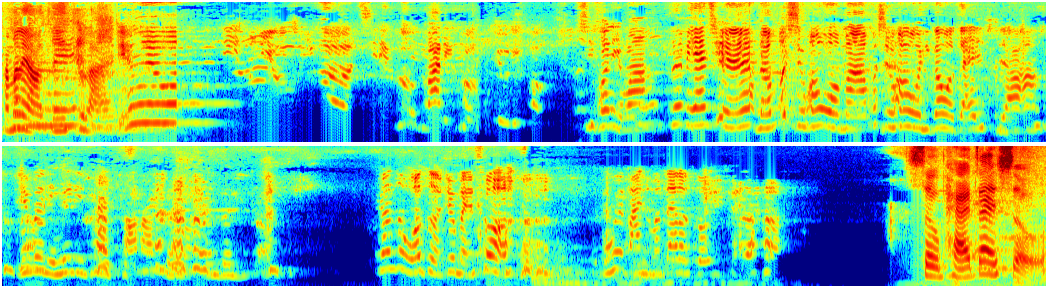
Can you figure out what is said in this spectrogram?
他们俩第一次来。有一个七零后、八零后、九零后，喜欢你吗？这边请能不喜欢我吗？不喜欢我，你跟我在一起啊！因为你魅力太强了，所以我跟着你走。跟着我走就没错，不会把你们带到沟里去的。手牌在手。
